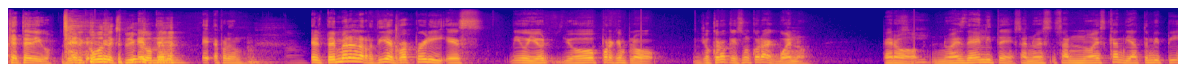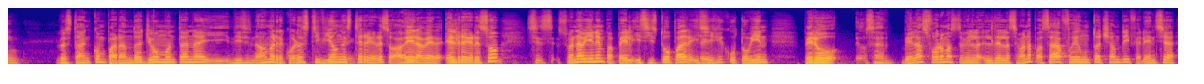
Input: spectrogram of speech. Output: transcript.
¿qué te digo? ¿Cómo te explico, El tema, man? eh, perdón. El tema de la narrativa de Brock Purdy es, digo, yo, yo, por ejemplo, yo creo que es un quarterback bueno, pero no es de élite, o sea, no es, o sea, no es candidato a MVP. Lo están comparando a Joe Montana y dicen, no, me recuerda a Steve Young este regreso. A ver, a ver, el regreso se- se- suena bien en papel y sí estuvo padre y sí Sí. ejecutó bien, pero, o sea, ve las formas también. El de la semana pasada fue un touchdown de diferencia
